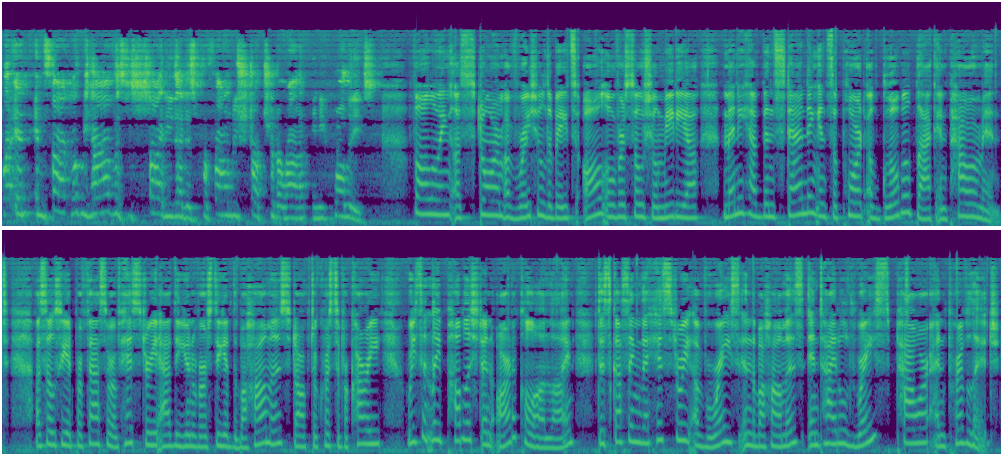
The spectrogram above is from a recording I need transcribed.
But in, in fact, what we have is a society that is profoundly structured around inequalities. Following a storm of racial debates all over social media, many have been standing in support of global black empowerment. Associate Professor of History at the University of the Bahamas, Dr. Christopher Curry, recently published an article online discussing the history of race in the Bahamas entitled Race, Power, and Privilege.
